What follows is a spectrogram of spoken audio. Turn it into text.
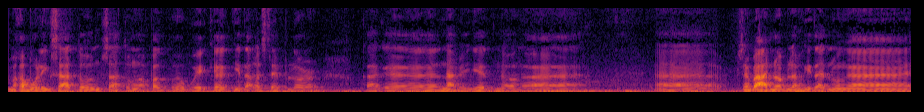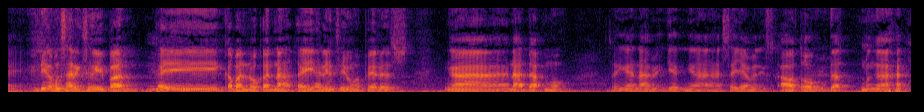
makabulig sa aton sa aton nga pagpangabuhi kag kita ko step floor kag uh, nami gid no? Nga Ah, sa paano lang kita. Mo nga hindi ka magsarig sa iban. Kay kabalo ka na kay halin sa iyong parents nga na-adapt mo. So nga namin get nga sa yaman out of that mga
